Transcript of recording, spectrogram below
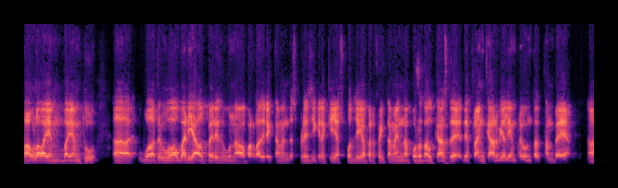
Paula, vaig amb tu. Uh, ho, ho ha variat el Pérez, ho anava a parlar directament després i crec que ja es pot lligar perfectament. Ha posat el cas de, de Frank Carbia, li hem preguntat també a,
